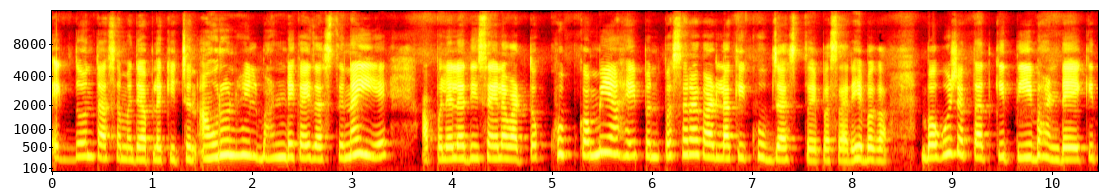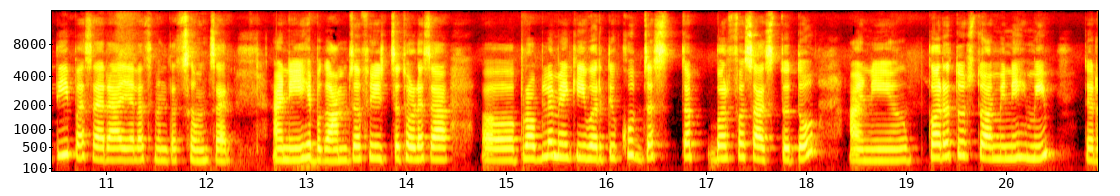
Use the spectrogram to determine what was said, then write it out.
एक दोन तासामध्ये आपलं किचन आवरून होईल. भांडे काही जास्त नाही आहे आपल्याला दिसायला वाटतं खूप कमी आहे पण पसारा काढला की खूप जास्त आहे पसारे. हे बघा बघू शकतात किती भांडे किती पसारा यालाच म्हणतात संसार. आणि हे बघा आमचा फ्रीजचा थोडासा प्रॉब्लेम आहे की वरती खूप जास्त बर्फ साचतो तो. आणि करत असतो आम्ही नेहमी. तर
